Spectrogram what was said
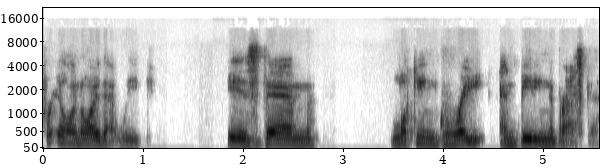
for Illinois that week is them looking great and beating Nebraska.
